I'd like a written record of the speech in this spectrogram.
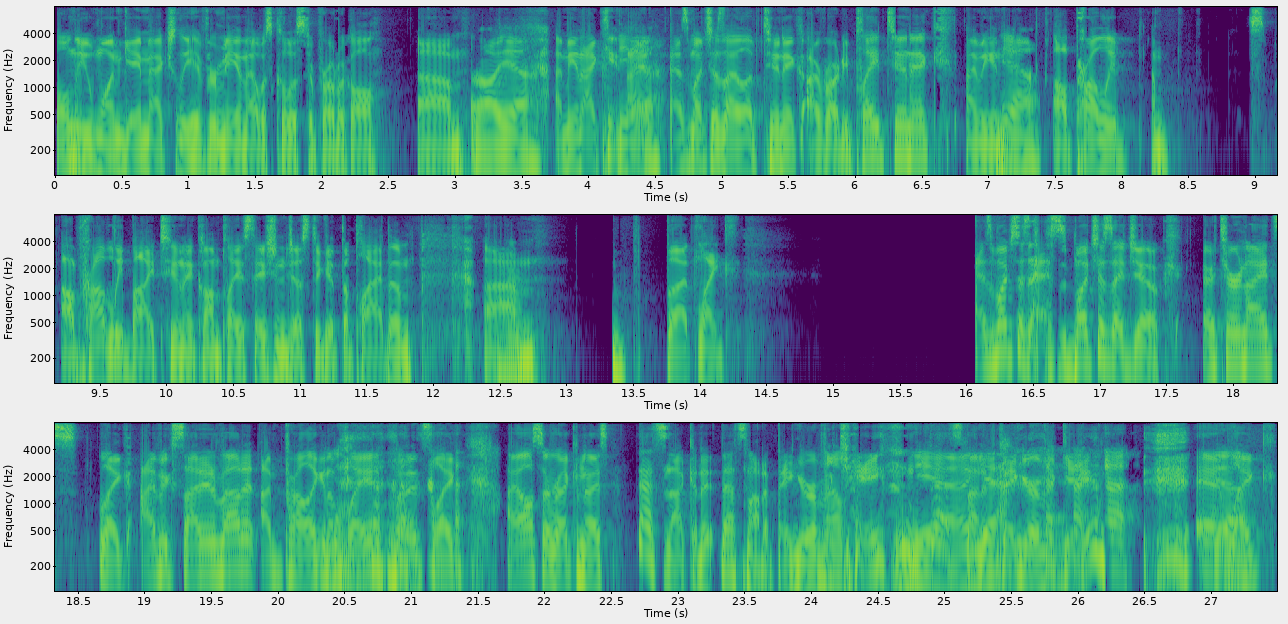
only one game actually hit for me, and that was Callisto Protocol. Um, Oh yeah, I mean, I can Yeah. I, as much as I love Tunic, I've already played Tunic. I mean, Yeah. I'll probably I'm, I'll probably buy Tunic on PlayStation just to get the platinum. Um, but like as much as as much as I joke, Eternights, like I'm excited about it. I'm probably gonna play it, but it's like I also recognize that's not gonna that's not a banger of a game. Yeah, that's not yeah. a banger of a game. and Yeah. like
